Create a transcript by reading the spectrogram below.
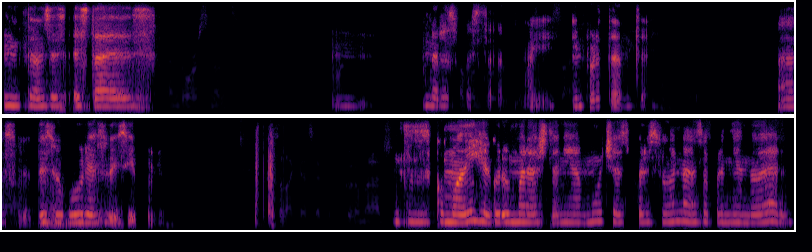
Entonces, esta es un- una respuesta muy importante a su- de su guru a su discípulo. Entonces, como dije, Guru Maharaj tenía muchas personas aprendiendo de él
